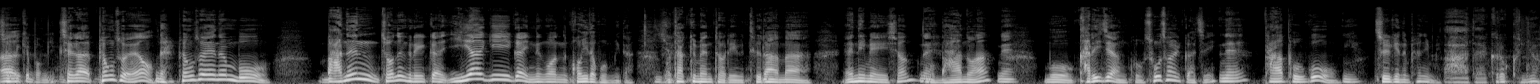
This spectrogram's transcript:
재밌게 아, 봅니까? 제가 평소에요. 네. 평소에는 뭐 많은 저는 그러니까 이야기가 있는 건 거의 다 봅니다. 뭐 다큐멘터리, 드라마, 음. 애니메이션, 뭐 네. 뭐 만화, 네. 뭐 가리지 않고 소설까지 네. 다 보고 예. 즐기는 편입니다. 아, 네, 그렇군요.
